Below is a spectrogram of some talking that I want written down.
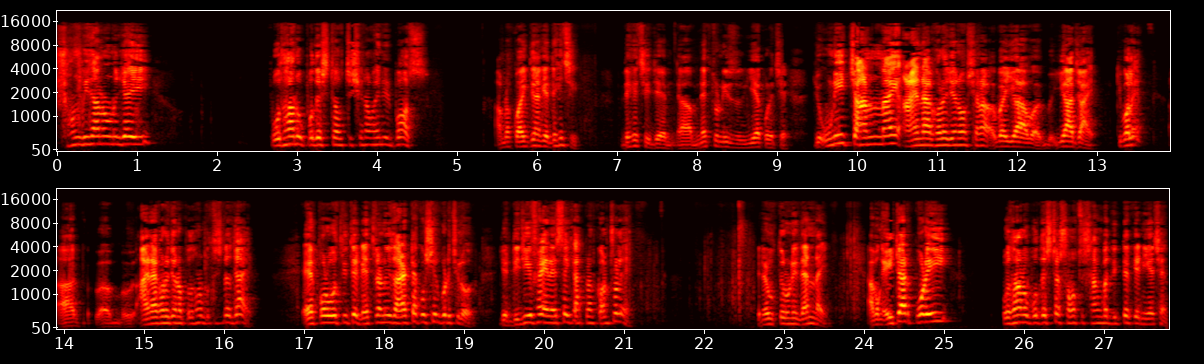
সংবিধান অনুযায়ী প্রধান উপদেষ্টা হচ্ছে সেনাবাহিনীর বস আমরা কয়েকদিন আগে দেখেছি দেখেছি যে নেত্র নিউজ ইয়ে করেছে যে উনি চান নাই আয়না ঘরে যেন সেনা ইয়া যায়। কি বলে? আয়না ঘরে যেন প্রধান প্রতিষ্ঠা যায়। এর পরবর্তীতে নেত্রা নিউজ আরেকটা কোশ্চেন করেছিল যে ডিজিএফআই এনএসআই কি আপনার কন্ট্রোলে এটার উত্তর উনি দেন নাই। এবং এইটার পরেই প্রধান উপদেষ্টা সমস্ত সাংবাদিকদেরকে নিয়েছেন।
